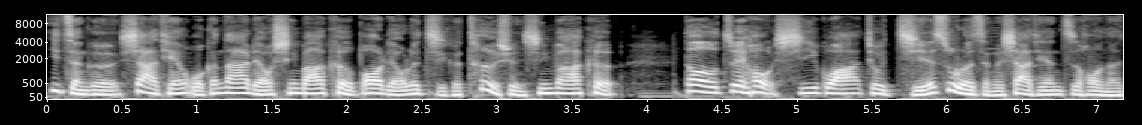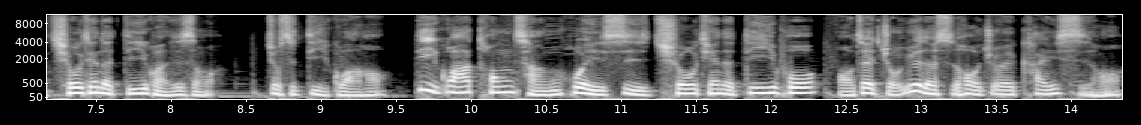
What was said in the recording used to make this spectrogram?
一整个夏天，我跟大家聊星巴克，不知道聊了几个特选星巴克，到最后西瓜就结束了整个夏天之后呢，秋天的第一款是什么？就是地瓜哈。地瓜通常会是秋天的第一波哦，在九月的时候就会开始哦，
